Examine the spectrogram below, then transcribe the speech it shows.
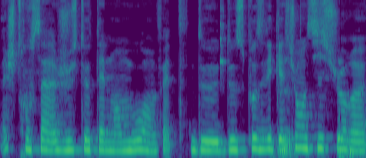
bah, je trouve ça juste tellement beau, en fait, de, de se poser des questions aussi sur euh,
